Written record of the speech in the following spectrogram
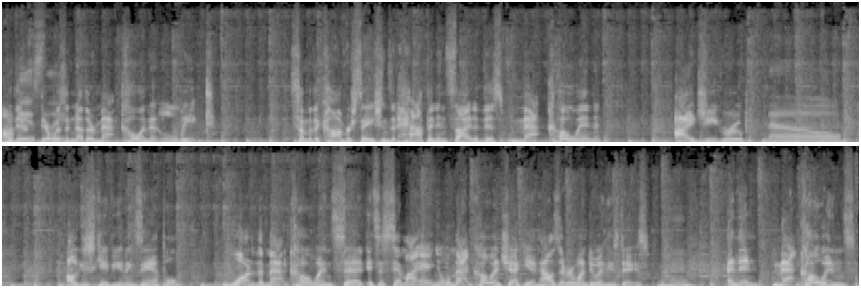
But there, there was another Matt Cohen that leaked some of the conversations that happened inside of this Matt Cohen IG group. No. I'll just give you an example. One of the Matt Cohen said, It's a semi annual Matt Cohen check in. How's everyone doing these days? Mm-hmm. And then Matt Cohen's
